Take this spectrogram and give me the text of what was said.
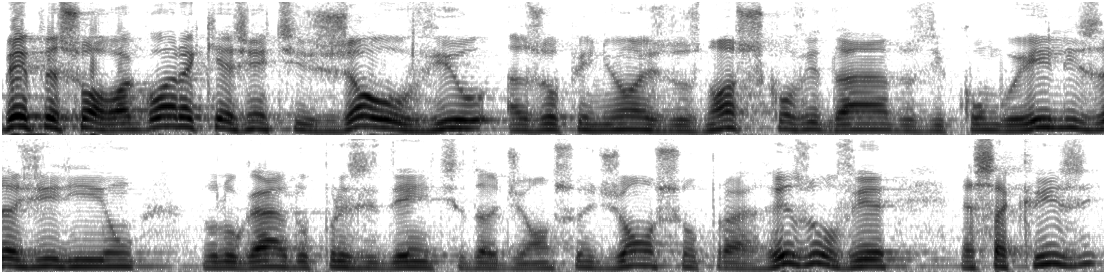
Bem, pessoal, agora que a gente já ouviu as opiniões dos nossos convidados de como eles agiriam no lugar do presidente da Johnson Johnson para resolver essa crise,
